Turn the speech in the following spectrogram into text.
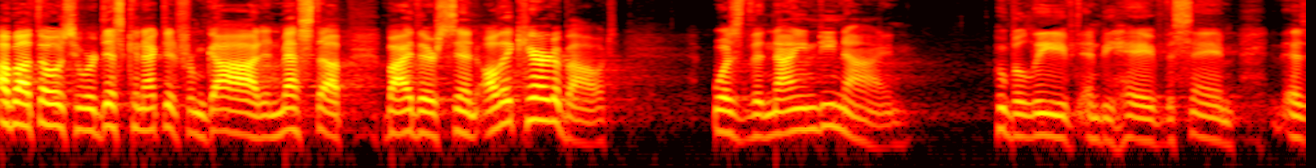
about those who were disconnected from God and messed up by their sin. All they cared about was the 99 who believed and behaved the same as,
